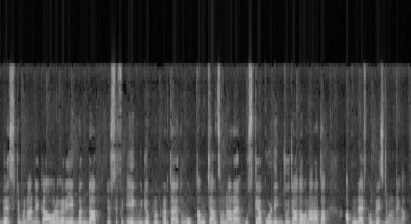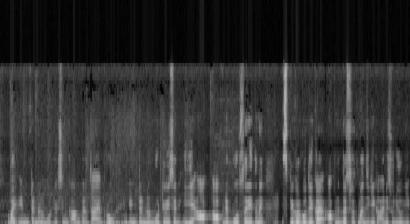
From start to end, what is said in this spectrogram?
बेस्ट बनाने का। और अगर एक बंदा जो सिर्फ़ एक वीडियो अपलोड करता है तो वो कम चांस बना रहा है, उसके अकॉर्डिंग जो ज़्यादा बना रहा था अपनी लाइफ को बेस्ट बनाने का। तो भाई इंटरनल मोटिवेशन काम करता है ब्रो इंटरनल मोटिवेशन ही है। आ, आपने बहुत सारे इतने स्पीकर को देखा है। आपने दशरथ जी की कहानी सुनी होगी।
